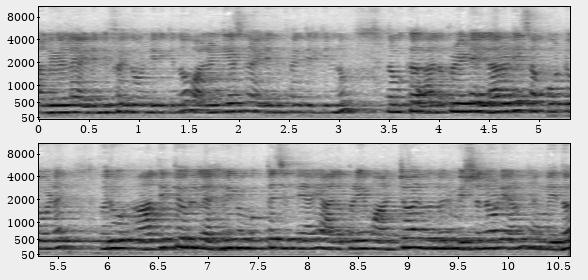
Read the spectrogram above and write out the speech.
ആളുകളെ ഐഡന്റിഫൈ ചെയ്തുകൊണ്ടിരിക്കുന്നു. വളണ്ടിയേഴ്സിനെ ഐഡന്റിഫൈ ചെയ്തിരിക്കുന്നു. നമുക്ക് ആലപ്പുഴയുടെ എല്ലാവരുടെയും സപ്പോർട്ടോടെ ഒരു ആദ്യത്തെ ഒരു ലഹരി വിമുക്ത ജില്ലയായി ആലപ്പുഴയെ മാറ്റുക എന്നുള്ളൊരു മിഷനോടെയാണ് ഞങ്ങൾ ഇത്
